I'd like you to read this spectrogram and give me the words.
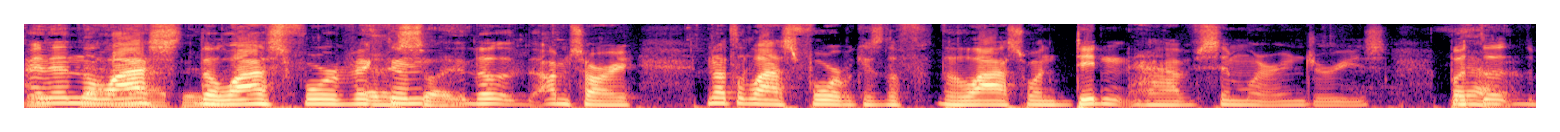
And then the last, happened. the last four victims. like- the, I'm sorry, not the last four because the the last one didn't have similar injuries. But Yeah. the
